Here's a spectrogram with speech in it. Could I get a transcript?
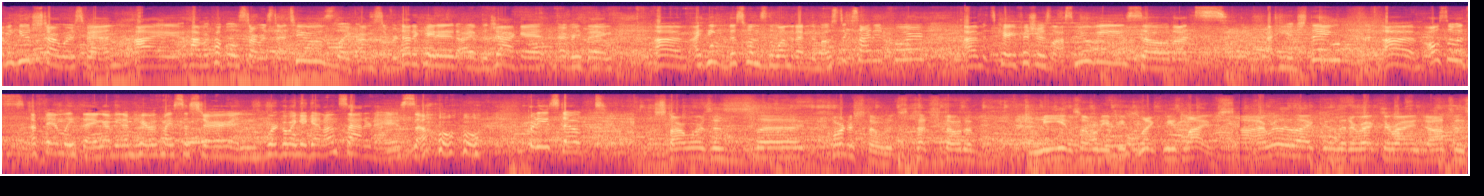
I'm a huge Star Wars fan. I have a couple of Star Wars tattoos, like I'm super dedicated, I have the jacket, everything. Um, I think this one's the one that I'm the most excited for. Um, it's Carrie Fisher's last movie, so that's a huge thing. Um, also, it's a family thing. I mean, I'm here with my sister and we're going again on Saturday, so. Star Wars is the cornerstone. It's a touchstone of me and so many people like me's lives. Uh, I really like the director Rian Johnson's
